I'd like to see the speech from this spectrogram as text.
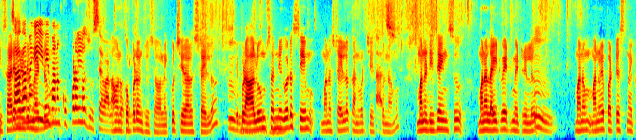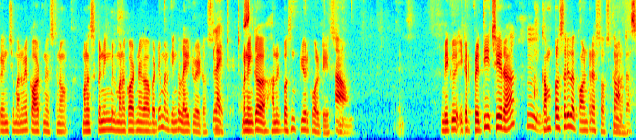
ఈసారి సాధారణంగా ఇవి మనం కుప్పడంలో చూసేవాళ్ళం అవును కుప్పడం చూసేవాళ్ళం. ఎక్కువ చీరాల స్టైల్లో. ఇప్పుడు ఆ లూమ్స్ అన్ని కూడా సేమ్ మన స్టైల్లో కన్వర్ట్ చేసుకున్నాము. మన డిజైన్స్ మన లైట్ వెయిట్ మెటీరియల్ మనం మనమే పట్టిస్తున్నాం ఇక్కడ నుంచి మనమే కాటన్ ఇస్తున్నాం మన స్పిన్నింగ్ మిల్ మన కాటనే కాబట్టి మనకి ఇంకా లైట్ వెయిట్ వస్తుంది. లైట్ వెయిట్ మనం ఇంకా హండ్రెడ్ పర్సెంట్ ప్యూర్ క్వాలిటీ ఇస్తాం మీకు ఇక్కడ ప్రతి చీర కంపల్సరీ ఇలా కాంట్రాస్ట్ వస్తుంది. కాంట్రాస్ట్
